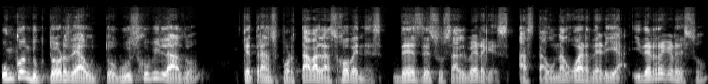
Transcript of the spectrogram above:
Un conductor de autobús jubilado que transportaba a las jóvenes desde sus albergues hasta una guardería y de regreso,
